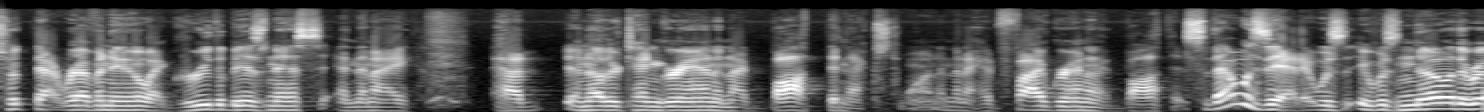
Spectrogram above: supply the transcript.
took that revenue, I grew the business, and then I had another 10 grand, and I bought the next one. And then I had five grand, and I bought this. So that was it. It was, it was no, there,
